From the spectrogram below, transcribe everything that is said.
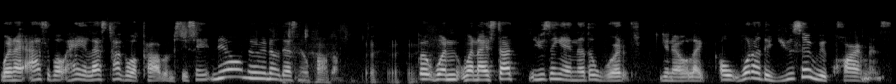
When I ask about, hey, let's talk about problems, they say, no, no, no, no, there's no problem. but when, when I start using another word, you know, like, oh, what are the user requirements?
